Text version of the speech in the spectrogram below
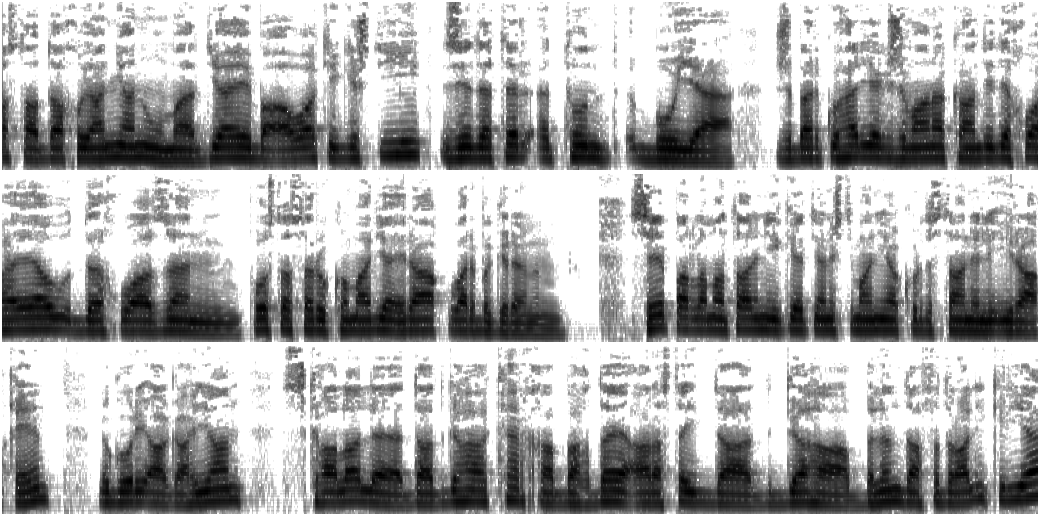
asta daxuyanîyan û medyayê bi awakî giştî zêdetir tund bûye. Ji ber ku her yek ji vana kandîdê xwe heye û dixwazin posta serokkomariya Iraq werbigirin. Sê parlamentarên Yekîtiya Niştimanî ya Kurdistanê li Îraqê li gorî agahiyan skala li Dadgeha Kerxa Bexdayê arasteyî Dadgeha Bilind a Federalî kiriye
